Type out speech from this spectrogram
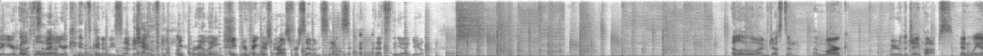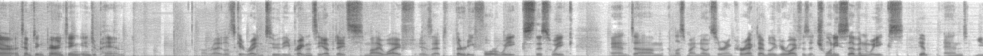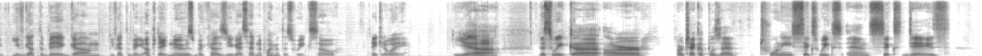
So you're But, hopeful uh, that your kid's gonna be seven. you really keep your fingers crossed for seven six. That's the ideal. Hello, I'm Justin. I'm Mark, We're the J-Pops. and we are attempting parenting in Japan. All right, let's get right into the pregnancy updates. My wife is at 34 weeks this week, and um, unless my notes are incorrect, I believe your wife is at 27 weeks. Yep. And you, you've got the big, um, you've got the big update news because you guys had an appointment this week. So take it away. Yeah, this week uh, our our checkup was at 26 weeks and six days,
